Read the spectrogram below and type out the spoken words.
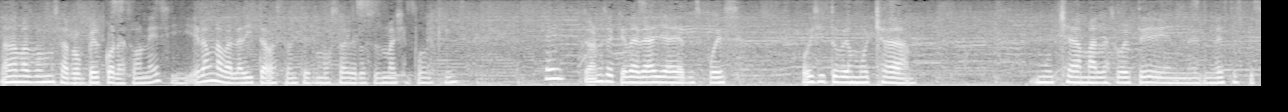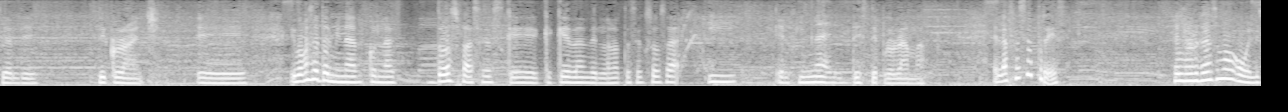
nada más vamos a romper corazones. Y era una baladita bastante hermosa de los Smashing Pumpkins. Eh, pero no se quedará ya después. Hoy sí tuve mucha mucha mala suerte en, este especial de, de Grunge. Eh, y vamos a terminar con las dos fases que, que quedan de la nota sexosa y el final de este programa. En la fase 3, el orgasmo o el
